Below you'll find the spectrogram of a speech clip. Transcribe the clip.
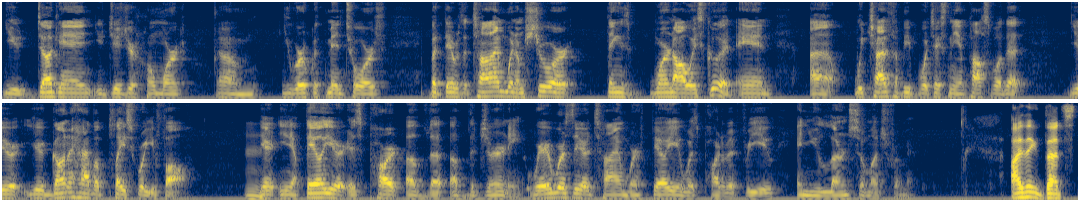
you dug in, you did your homework, um, you work with mentors, but there was a time when I'm sure things weren't always good, and uh, we try to tell people we're chasing the impossible that you're you're gonna have a place where you fall. You're- You know, failure is part of the of the journey. Where was there a time where failure was part of it for you, and you learned so much from it? I think that's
